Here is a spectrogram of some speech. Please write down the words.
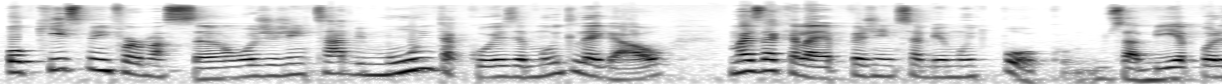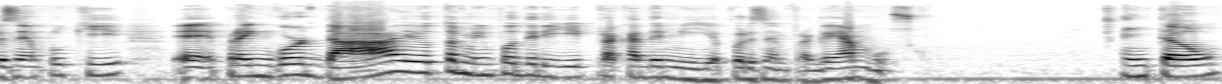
pouquíssima informação, hoje a gente sabe muita coisa, é muito legal, mas naquela época a gente sabia muito pouco. Sabia, por exemplo, que é, para engordar eu também poderia ir para academia, por exemplo, para ganhar músculo. Então,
